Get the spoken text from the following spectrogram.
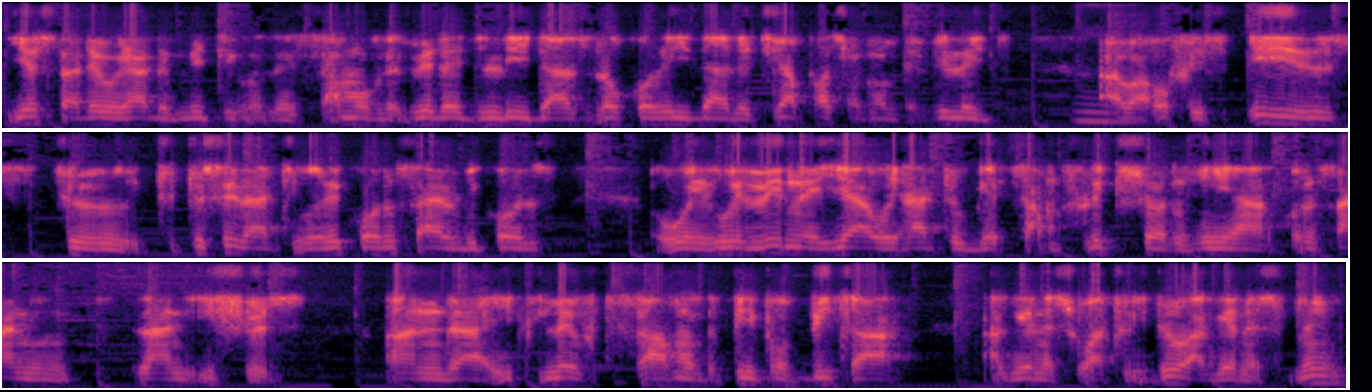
Yesterday we had a meeting with the, some of the village leaders, local leader, the chairperson of the village. Mm. Our office is to, to, to see that we reconcile because we, within a year we had to get some friction here concerning land issues. And uh, it left some of the people bitter against what we do, against me.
